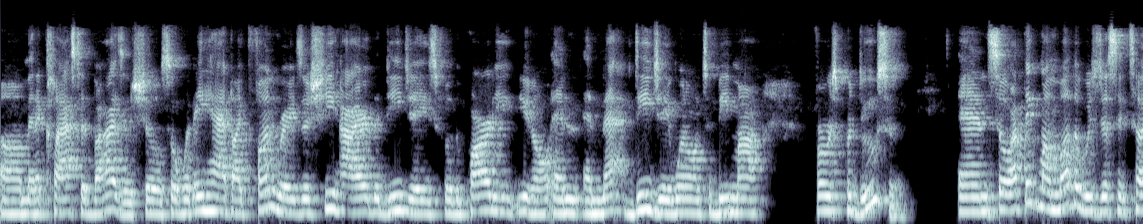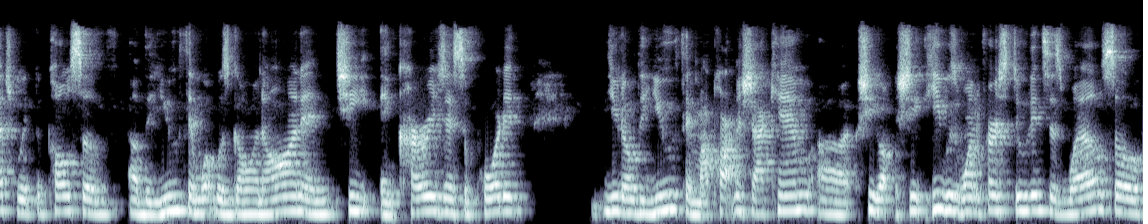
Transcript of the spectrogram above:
um, and a class advisor show. So when they had like fundraisers, she hired the DJs for the party, you know, and and that DJ went on to be my first producer. And so I think my mother was just in touch with the pulse of, of the youth and what was going on. And she encouraged and supported, you know, the youth and my partner Shakim. Uh, she, she, he was one of her students as well. So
